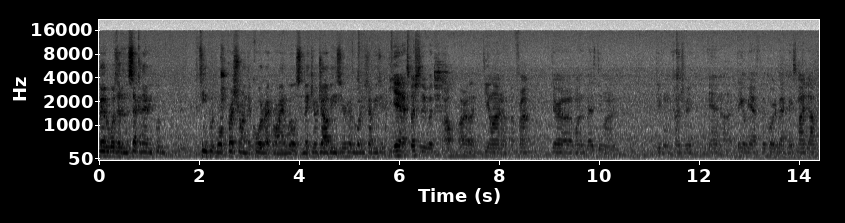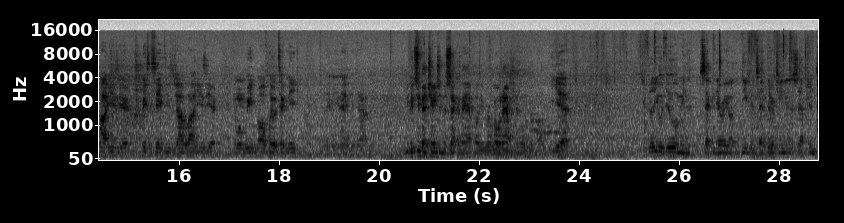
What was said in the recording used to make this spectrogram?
better was it in the second half? You put, the team put more pressure on the quarterback, Ryan Willis, to make your job easier, everybody's job easier? Yeah, especially with our, our like D line up, up front. They're uh, one of the best D line people in the country, and uh, they go get after the quarterback. Makes my job a lot easier. Makes the safety's job a lot easier. And when we all play with technique, I mean, can happen. You could see that change in the second half, how you were going after him a little bit more. Yeah, feel you would do, I mean, the secondary or the defense had 13 interceptions.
